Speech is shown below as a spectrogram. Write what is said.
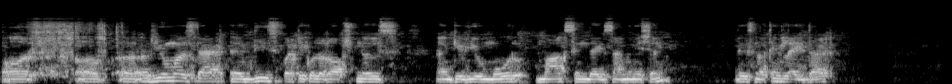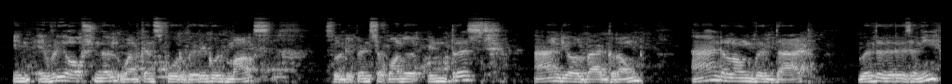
or uh, uh, rumors that uh, these particular optionals give you more marks in the examination. There is nothing like that. In every optional one can score very good marks. So depends upon your interest and your background. And along with that whether there is any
